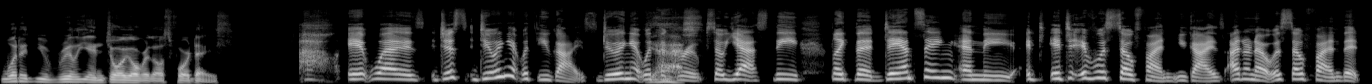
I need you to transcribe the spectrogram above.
what did you really enjoy over those four days? Oh, it was just doing it with you guys, doing it with yes. the group. So yes, the like the dancing and the it, it it was so fun, you guys. I don't know, it was so fun that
